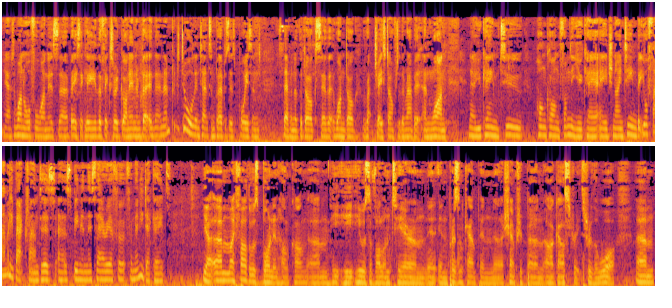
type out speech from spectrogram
Yes, one awful one is uh, basically the fixer had gone in and, and, and, to all intents and purposes, poisoned seven of the dogs, so that one dog ra- chased after the rabbit and won. Now, you came to Hong Kong from the UK at age 19, but your family background has, has been in this area for, for many decades. Yeah, um, my father was born in Hong Kong. Um, he, he, he was a volunteer in, in prison camp in uh, and Argyle Street through the war. Um,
